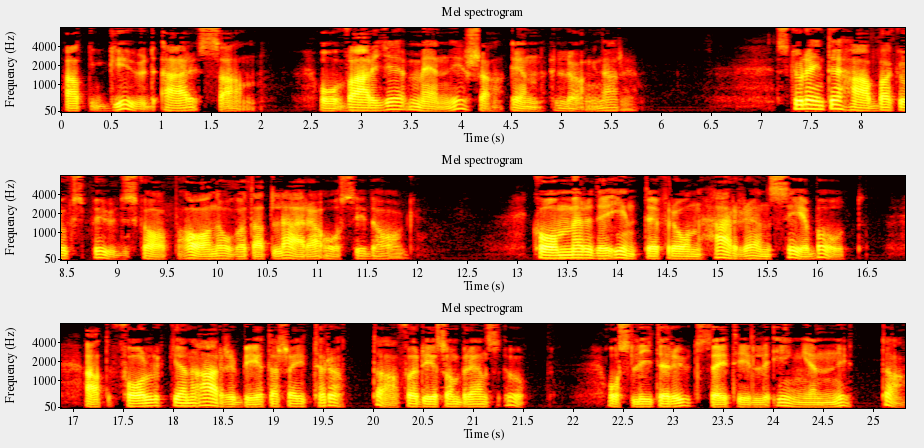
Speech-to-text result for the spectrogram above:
att Gud är sann och varje människa en lögnare. Skulle inte Habakuks budskap ha något att lära oss idag? Kommer det inte från Herren Sebot att folken arbetar sig trötta för det som bränns upp och sliter ut sig till ingen nytta,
